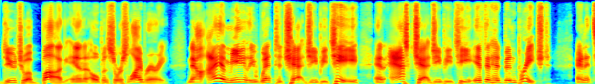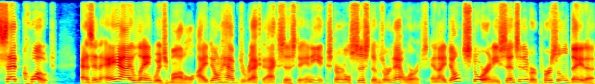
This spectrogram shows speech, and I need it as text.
due to a bug in an open source library. Now, I immediately went to ChatGPT and asked ChatGPT if it had been breached. And it said, quote, as an AI language model, I don't have direct access to any external systems or networks, and I don't store any sensitive or personal data.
